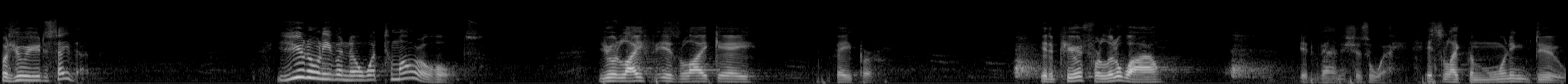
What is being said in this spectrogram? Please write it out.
But who are you to say that? You don't even know what tomorrow holds. Your life is like a vapor. It appears for a little while, it vanishes away. It's like the morning dew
